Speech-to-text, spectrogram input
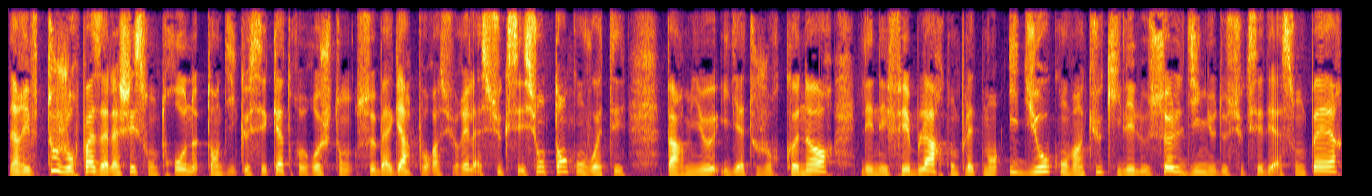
n'arrive toujours pas à lâcher son trône tandis que ses quatre rejetons se bagarrent pour assurer la succession tant convoitée. Parmi eux, il y a toujours Connor, l'aîné faiblard complètement idiot, convaincu qu'il est le seul digne de succéder à son père,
